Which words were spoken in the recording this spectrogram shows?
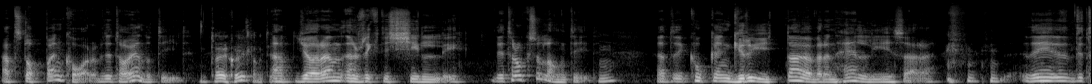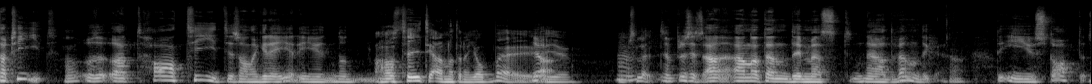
Att stoppa en korv, det tar ju ändå tid. Det tar ju sjukt lång tid. Att göra en, en riktig chili, det tar också lång tid. Mm. Att koka en gryta över en helg så här. Det, det tar tid. Ja. Och, och att ha tid till sådana grejer är ju något, ha tid till annat än att jobba är, ju- Ja. är ju absolut. Ja, precis. A- Annat än det mest nödvändiga. Ja. Det är ju status.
